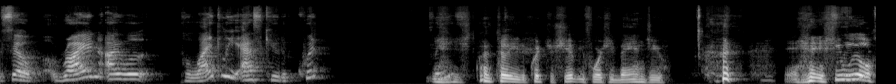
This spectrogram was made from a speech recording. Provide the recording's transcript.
so Ryan, I will politely ask you to quit, please. she's going to tell you to quit your shit before she bans you she will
